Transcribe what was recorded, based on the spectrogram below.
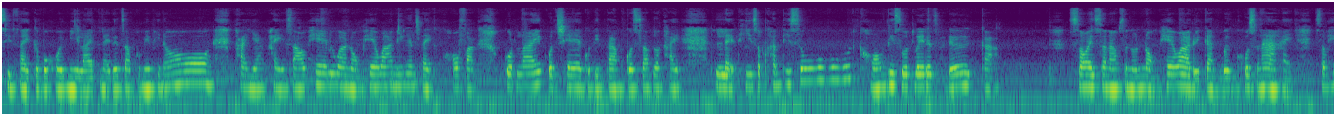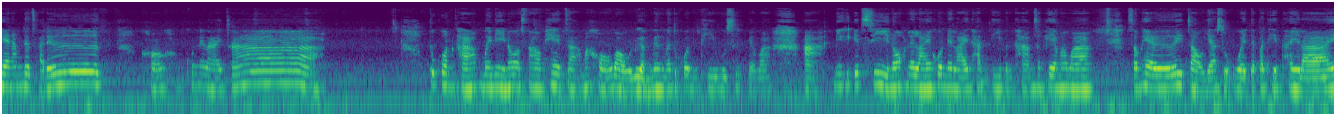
สีใส่กระบอกคอยมีไลฟ์ในเด้อจ้าพ่อแม่พี่น้องถ้าอยากให้สาวแพรหรือว่าน้องแพรว่ามีเงินใส่ก ขอฝากกดไลค์ กดแชร์ กดติดตาม กดซับสไครต์และที่สำคัญที่สุดของที่สุดเลยเด้อจ้าเด้อกับซอยสนับสนุนหนองแพรว่าโดยการเบิงโฆษณาให้สาวแพรนำเด้อจ้าเด้อขอขอบคุณหลายๆจ้า ทุกคนคะเมื่อนี้เนาะสาวแพทย์จะมาขอเบาเรื่องหนึ่งนะทุกคนทีรู้สึกแบบว่า อ่านี่คือ FC เนาะหลายๆ คนในไลน์ทันทีเป็นถามสาวแพรมาว่าสาวแพรเอ้ยเจ้ายาสูอวยแต่ประเทศไทยร้าย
